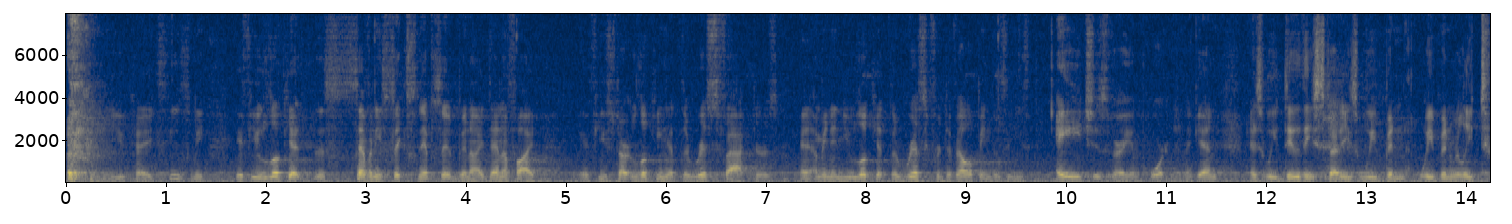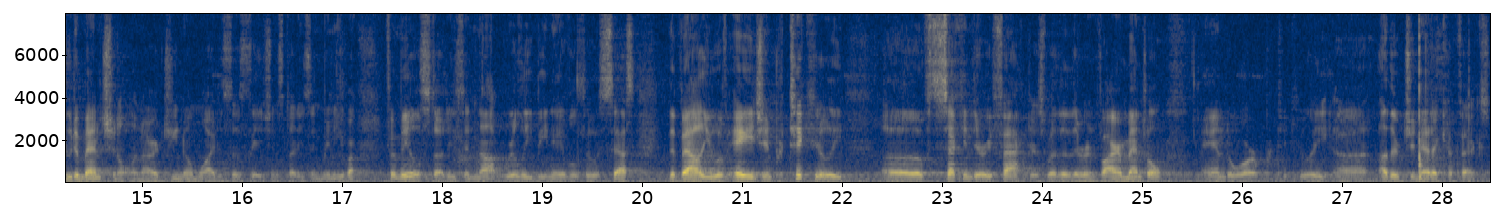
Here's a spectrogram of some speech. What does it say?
in the UK, excuse me, if you look at the 76 SNPs that have been identified, if you start looking at the risk factors, I mean, and you look at the risk for developing disease, age is very important. And again, as we do these studies, we've been, we've been really two-dimensional in our genome-wide association studies and many of our familial studies and not really being able to assess the value of age and particularly of secondary factors, whether they're environmental and or particularly uh, other genetic effects.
